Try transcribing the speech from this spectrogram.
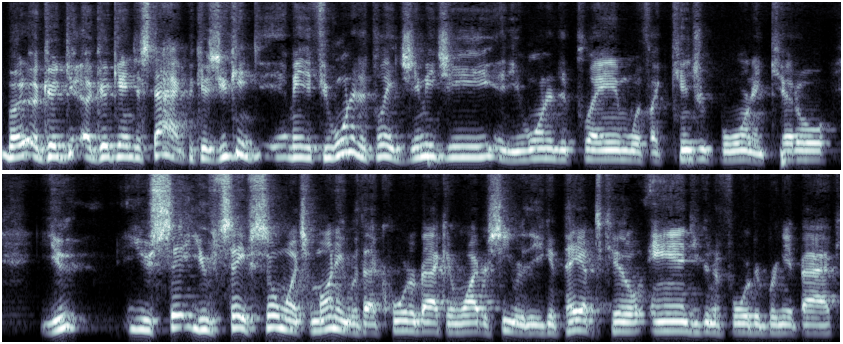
but a good a good game to stack because you can. I mean, if you wanted to play Jimmy G and you wanted to play him with like Kendrick Bourne and Kittle, you you say you save so much money with that quarterback and wide receiver that you can pay up to Kittle and you can afford to bring it back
